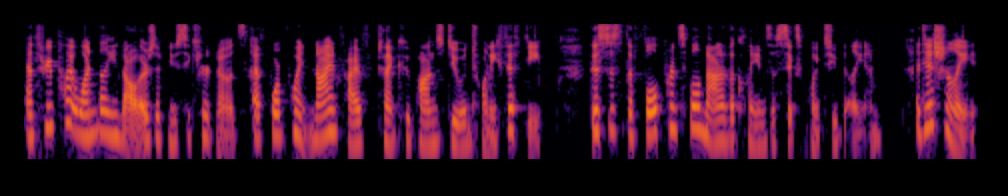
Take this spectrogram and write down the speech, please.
and $3.1 billion of new secured notes at 4.95% coupons due in 2050. This is the full principal amount of the claims of 6.2 billion. Additionally,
